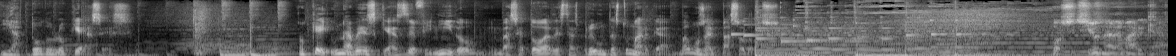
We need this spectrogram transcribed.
y a todo lo que haces. Ok, una vez que has definido, en base a todas estas preguntas, tu marca, vamos al paso 2. Posiciona la marca.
